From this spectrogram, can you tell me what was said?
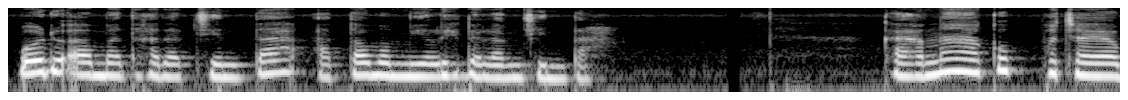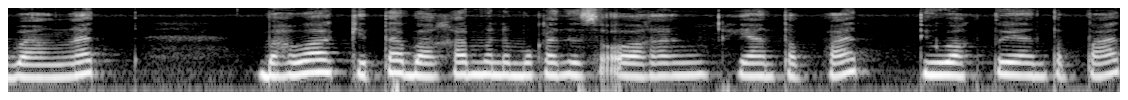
bodoh amat terhadap cinta, atau memilih dalam cinta? Karena aku percaya banget bahwa kita bakal menemukan seseorang yang tepat di waktu yang tepat,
